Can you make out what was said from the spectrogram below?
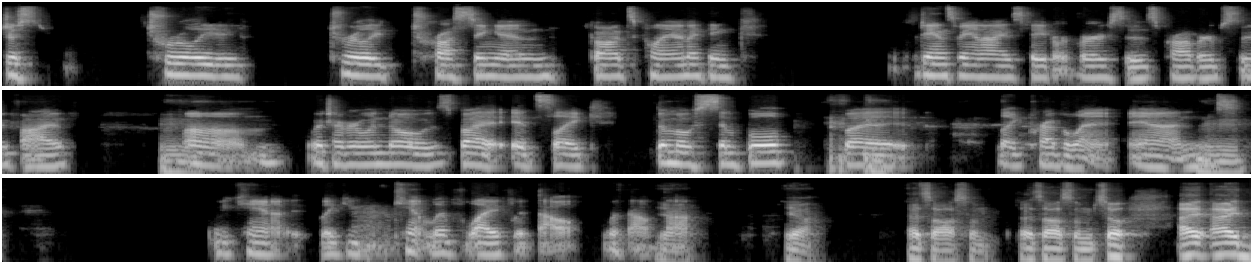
just truly, truly trusting in God's plan. I think Dan's and I's favorite verse is Proverbs 3 5, mm-hmm. um, which everyone knows, but it's like the most simple but like prevalent and mm-hmm. you can't like you can't live life without without yeah. that. Yeah. That's awesome. That's awesome. So i i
